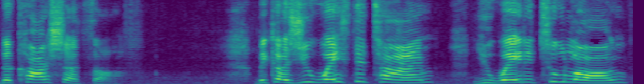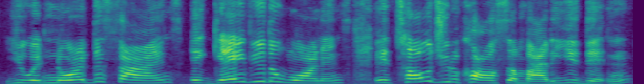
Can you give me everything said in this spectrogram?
the car shuts off. because you wasted time. You waited too long. You ignored the signs. It gave you the warnings. It told you to call somebody. You didn't.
